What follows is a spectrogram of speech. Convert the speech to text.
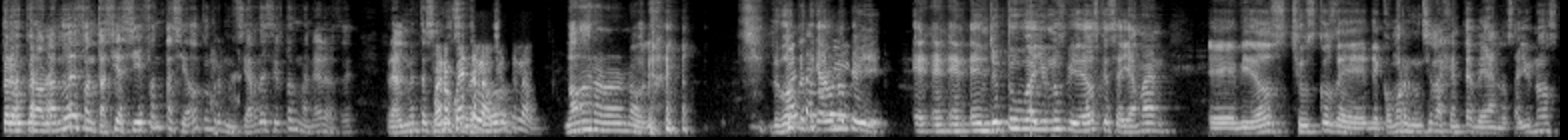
Pero, pero hablando de fantasía, sí he fantaseado con renunciar de ciertas maneras. ¿eh? Realmente sí. bueno, cuéntala. No, no, no, no. no. Les voy a platicar uno que vi. En, en- en YouTube hay unos videos que se llaman eh, videos chuscos de, de cómo renuncia la gente. Véanlos. Hay unos,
